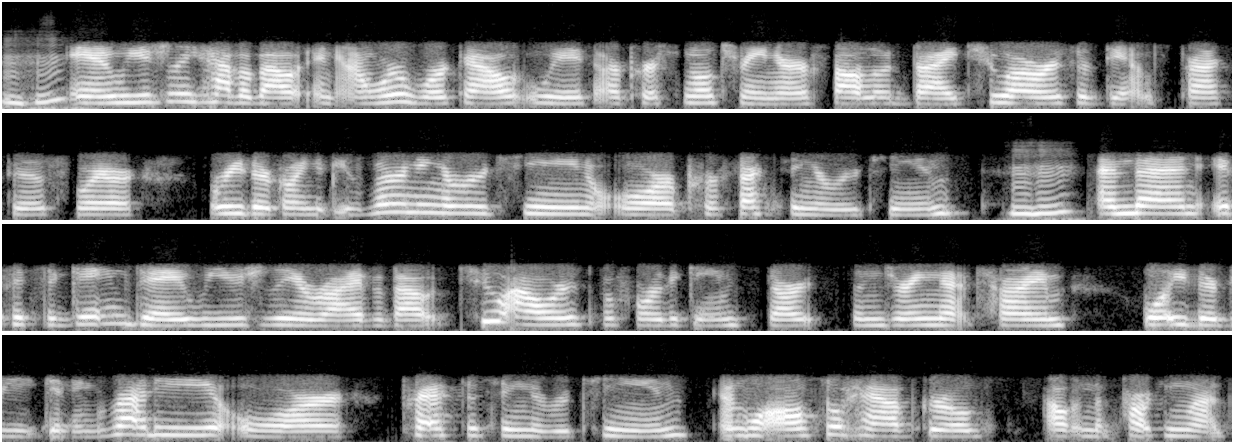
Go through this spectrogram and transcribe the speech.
Mm-hmm. And we usually have about an hour workout with our personal trainer, followed by two hours of dance practice where we're either going to be learning a routine or perfecting a routine. Mm-hmm. And then if it's a game day, we usually arrive about two hours before the game starts. And during that time, we'll either be getting ready or practicing the routine. And we'll also have girls out in the parking lots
